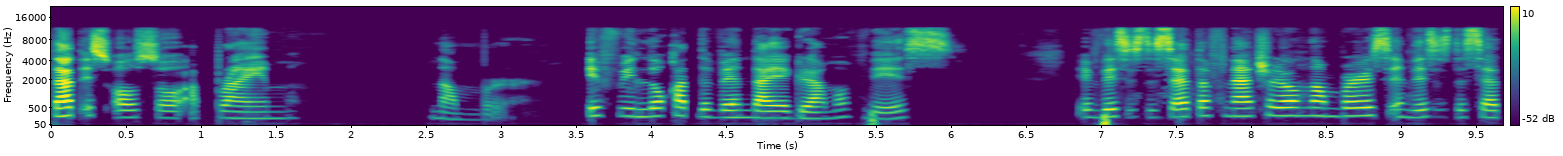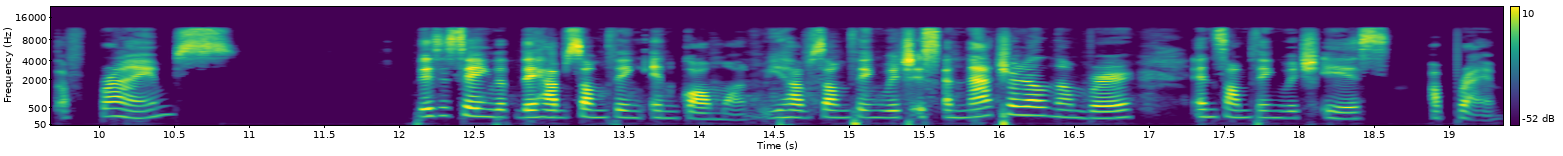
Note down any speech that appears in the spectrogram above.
that is also a prime number. If we look at the Venn diagram of this, if this is the set of natural numbers and this is the set of primes, this is saying that they have something in common. We have something which is a natural number and something which is a prime.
